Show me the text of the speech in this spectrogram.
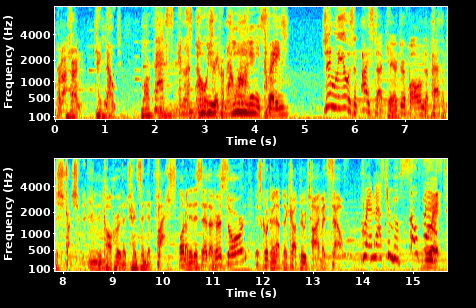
Production, take note. More facts and less poetry from now on. Yan is sweating. Jing Liu is an ice-type character following the path of destruction. They call her the Transcendent Flash. Hold and up. it is said that her sword is quick enough to cut through time itself. Grandmaster moves so fast. Wait.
